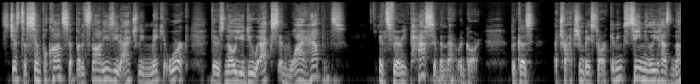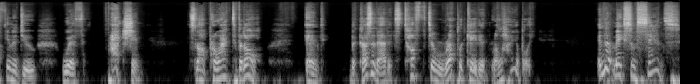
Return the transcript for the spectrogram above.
It's just a simple concept, but it's not easy to actually make it work. There's no you do X and Y happens. It's very passive in that regard because attraction based marketing seemingly has nothing to do with action. It's not proactive at all. And because of that, it's tough to replicate it reliably. And that makes some sense.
